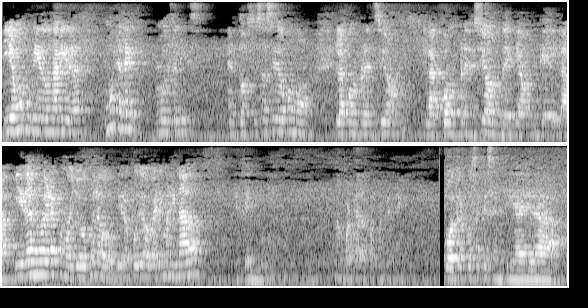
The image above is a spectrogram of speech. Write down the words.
y hemos vivido una vida muy alegre, muy feliz. Entonces ha sido como la comprensión, la comprensión de que aunque la vida no era como yo me la hubiera podido haber imaginado, es feliz. No importa la forma que tenga. Otra cosa que sentía era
